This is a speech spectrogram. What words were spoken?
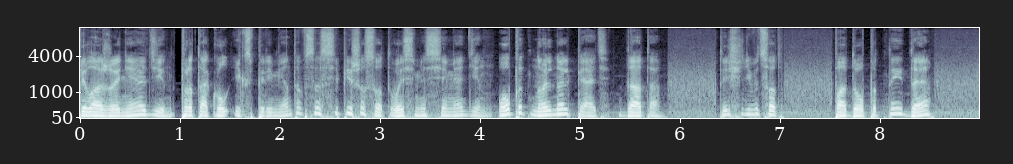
Приложение 1. Протокол экспериментов с SCP-687-1. Опыт 005. Дата. 1900. Подопытный Д.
